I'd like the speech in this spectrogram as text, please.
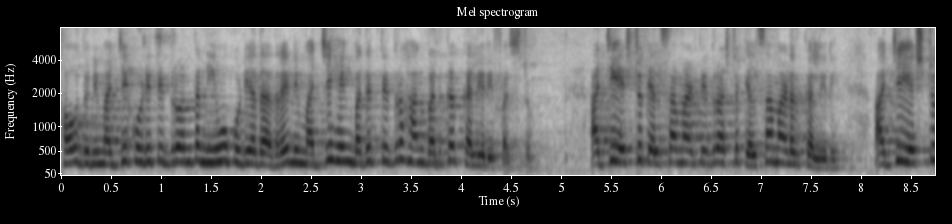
ಹೌದು, ನಿಮ್ಮ ಅಜ್ಜಿ ಕುಡಿತಿದ್ರು ಅಂತ ನೀವು ಕುಡಿಯೋದಾದರೆ, ನಿಮ್ಮ ಅಜ್ಜಿ ಹೆಂಗೆ ಬದುಕ್ತಿದ್ರು, ಹಂಗೆ ಬದುಕಕ್ಕೆ ಕಲೀರಿ ಫಸ್ಟು ಅಜ್ಜಿ ಎಷ್ಟು ಕೆಲಸ ಮಾಡ್ತಿದ್ರು ಅಷ್ಟು ಕೆಲಸ ಮಾಡೋದು ಕಲೀರಿ. ಅಜ್ಜಿ ಎಷ್ಟು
